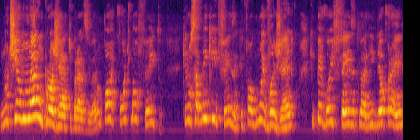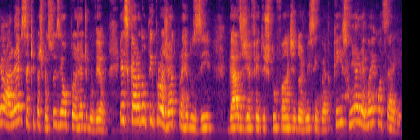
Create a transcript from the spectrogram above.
Não, tinha, não era um projeto de Brasil, era um PowerPoint mal feito que não sabe nem quem fez aquilo, foi algum evangélico que pegou e fez aquilo ali, deu para ele, ah, leve isso aqui para as pessoas e é o projeto de governo. Esse cara não tem projeto para reduzir gases de efeito estufa antes de 2050, porque isso nem a Alemanha consegue.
